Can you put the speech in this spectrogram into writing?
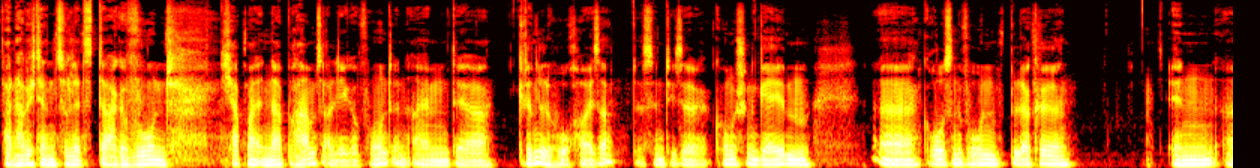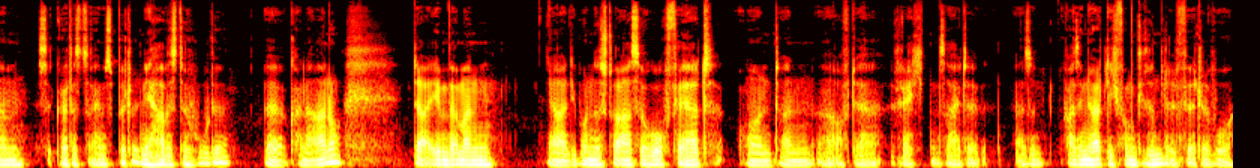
wann habe ich denn zuletzt da gewohnt? Ich habe mal in der Brahmsallee gewohnt, in einem der Grindelhochhäuser. Das sind diese komischen gelben äh, großen Wohnblöcke in, ähm, gehört das zu einem Spüttel? Nee, Harvestehude, äh, keine Ahnung. Da eben, wenn man ja die Bundesstraße hochfährt und dann äh, auf der rechten Seite, also quasi nördlich vom Grindelviertel, wo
